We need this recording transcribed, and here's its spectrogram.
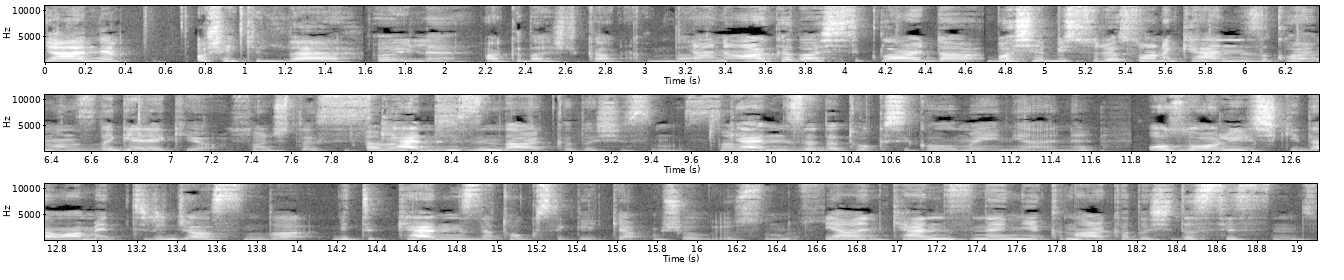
Yani o şekilde Öyle. arkadaşlık hakkında. Yani arkadaşlıklarda başa bir süre sonra kendinizi koymanız da gerekiyor. Sonuçta siz Evet. kendinizin de arkadaşısınız. Evet. Kendinize de toksik olmayın yani. O zorlu ilişkiyi devam ettirince aslında bir tık kendinizde toksiklik yapmış oluyorsunuz. Yani kendinizin en yakın arkadaşı da sizsiniz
